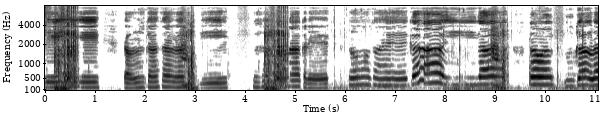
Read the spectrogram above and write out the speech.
り、どうしたら探し、その中で、の願いが、浮から、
